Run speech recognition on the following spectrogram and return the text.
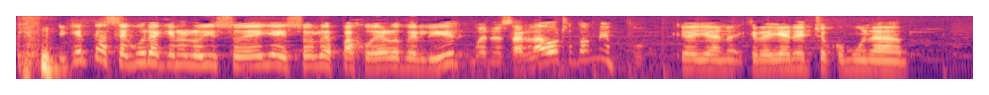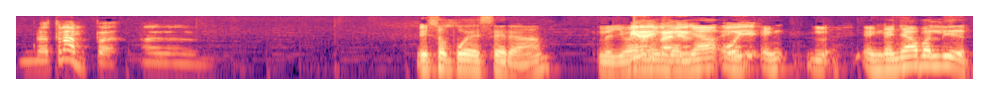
¿Y qué está segura que no lo hizo ella y solo es para joder a los del líder? Bueno, esa es la otra también, pues, que, hayan, que le hayan hecho como una, una trampa. Eso puede ser, ¿ah? Lo llevaron Mira, varios- engañado, oye. en- en- engañado para el líder.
